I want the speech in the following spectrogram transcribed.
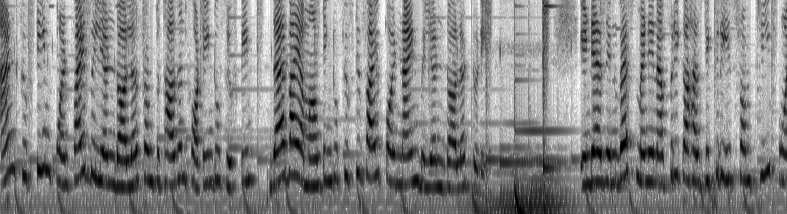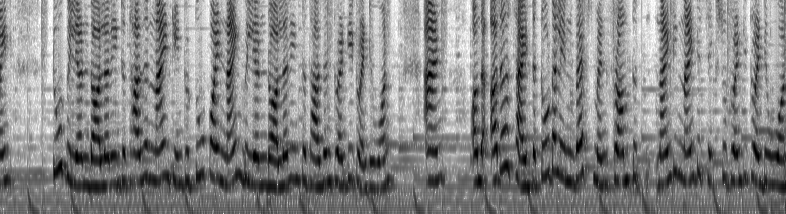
and 15.5 billion dollar from 2014 to 15 thereby amounting to 55.9 billion dollar today india's investment in africa has decreased from 3. 2 billion dollar in 2019 to 2.9 billion dollar in 2020-21 and on the other side the total investment from 1996 to 2021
